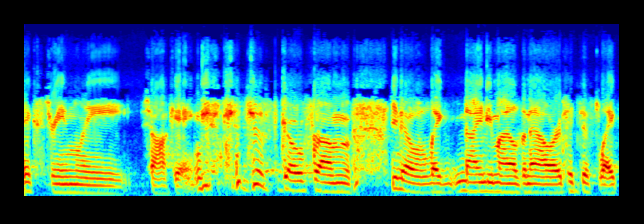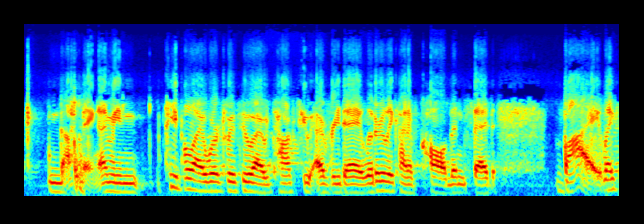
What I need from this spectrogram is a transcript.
extremely shocking to just go from, you know, like 90 miles an hour to just like nothing. I mean, people I worked with who I would talk to every day literally kind of called and said, bye. Like,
